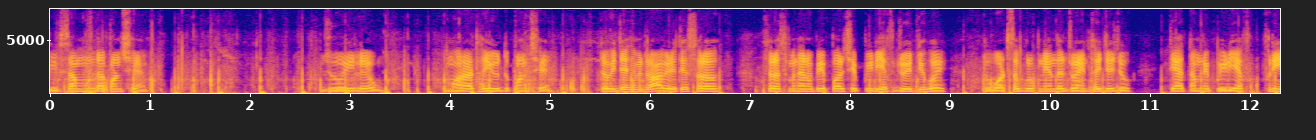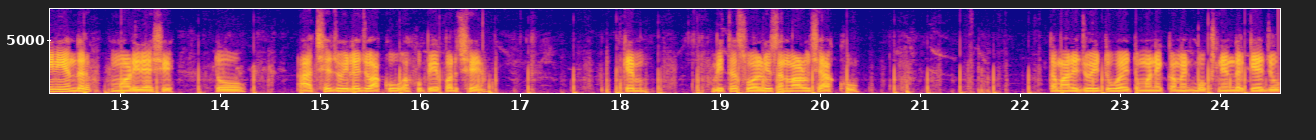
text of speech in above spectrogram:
બિરસા મુંડા પણ છે. જોઈ લેવું. મરાઠા યુદ્ધ પણ છે. તો વિદ્યાર્થી મિત્રો, આવી રીતે સરસ સરસ મજાનું પેપર છે પીડીએફ જોઈતી હોય તો વોટ્સઅપ ગ્રુપની અંદર જોઈન થઈ જજો. ત્યાં તમને પીડીએફ ફ્રીની અંદર મળી રહેશે. તો આ છે, જોઈ લેજો આખું આખું પેપર છે. કેમ? વિથ અ સોલ્યુશનવાળું છે આખું. તમારે જોઈતું હોય તો મને કમેન્ટ બોક્સની અંદર કહેજો.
